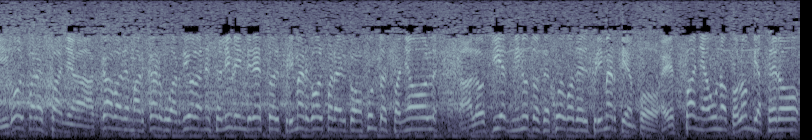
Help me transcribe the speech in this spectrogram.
Y gol para España. Acaba de marcar Guardiola en ese libre indirecto el primer gol para el conjunto español a los 10 minutos de juego del primer tiempo. España 1, Colombia 0.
